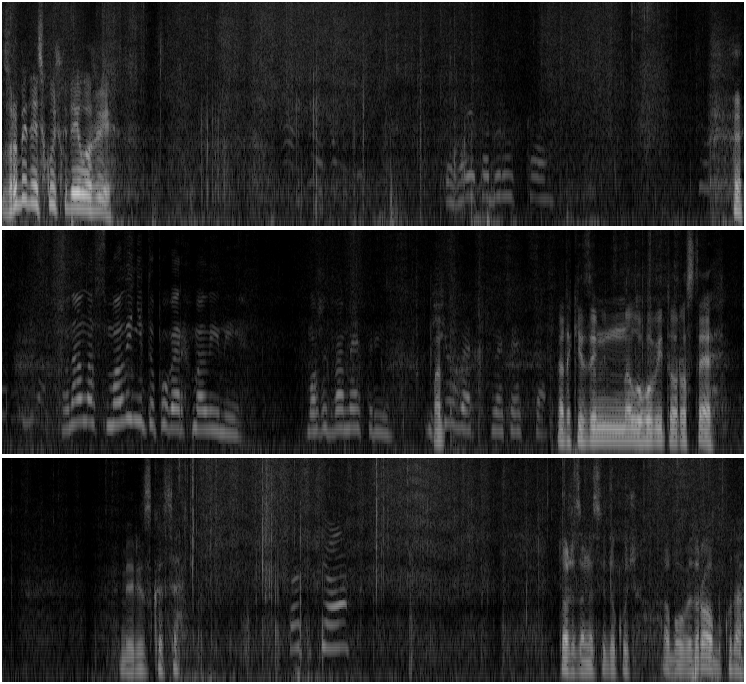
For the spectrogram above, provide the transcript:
Зроби десь кучку, де й ложи. Ого, яка березка. Вона в нас в малині, то поверх малини. Може два метри. І ще вверх плететься. На такій землі на луговій то росте. Берізка ця. Теж занеси до кучі. Або в ведро, або куди.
